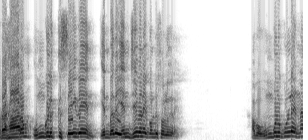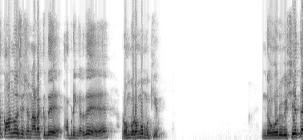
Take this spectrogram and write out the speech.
பிரகாரம் உங்களுக்கு செய்வேன் என்பதை என் ஜீவனை கொண்டு சொல்லுகிறேன். அப்போ உங்களுக்குள்ள என்ன கான்வர்சேஷன் நடக்குது அப்படிங்கிறது ரொம்ப ரொம்ப முக்கியம். இந்த ஒரு விஷயத்த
